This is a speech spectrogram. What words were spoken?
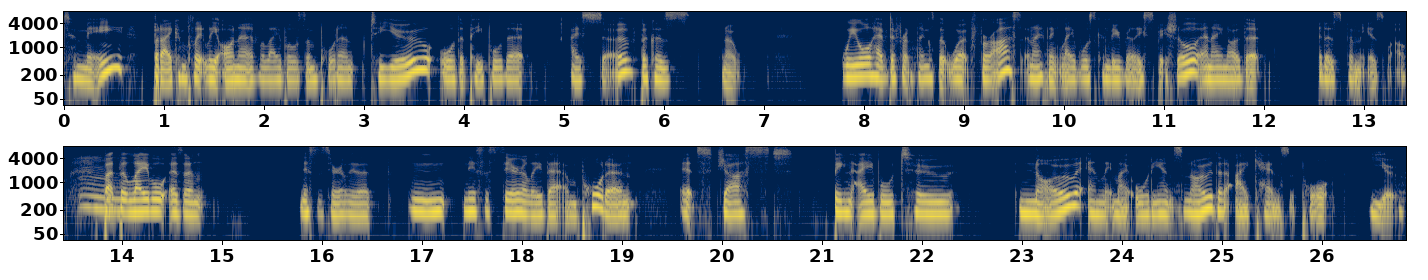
to me, but I completely honor if a label is important to you or the people that I serve because, you know, we all have different things that work for us. And I think labels can be really special. And I know that it is for me as well. Mm. But the label isn't necessarily that necessarily that important. It's just being able to know and let my audience know that I can support you,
